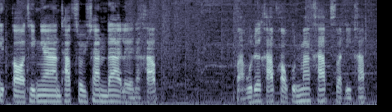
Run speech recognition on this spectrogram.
ติดต่อทีมงานทักโซลูชันได้เลยนะครับฝากไว้ด้วยครับ ขอบคุณมากครับ สวัสดีครับ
